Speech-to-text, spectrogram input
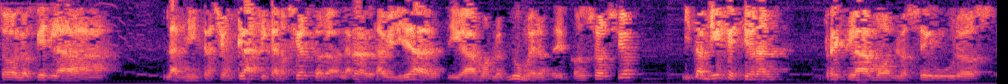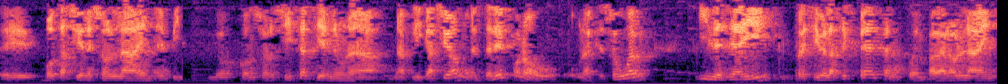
todo lo que es la, administración clásica, ¿no es cierto? La, la contabilidad, digamos, los números del consorcio y también gestionan reclamos, los seguros, eh, votaciones online, en fin. Los consorcistas tienen una, una aplicación el teléfono o un acceso web y desde ahí reciben las expensas, las pueden pagar online,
